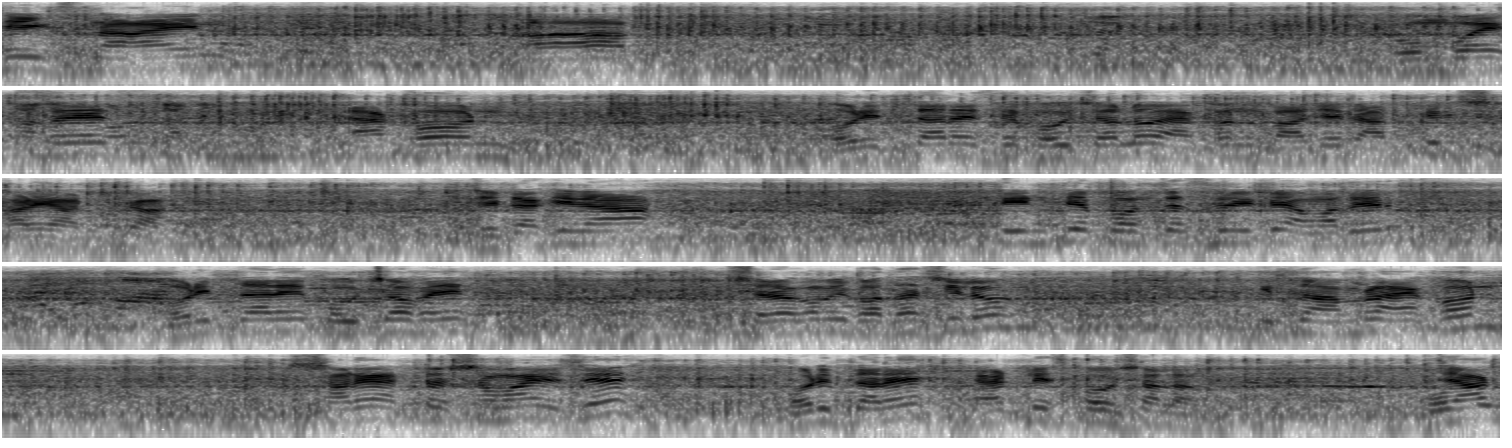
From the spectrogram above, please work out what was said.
six nine Kumbh express এখন হরিদ্বার এসে পৌঁছালো এখন বাজে রাত্রির সাড়ে আটটা। যেটা কিনা তিনটে পঞ্চাশ মিনিটে আমাদের হরিদ্বারে পৌঁছাবে সেরকমই কথা ছিল। কিন্তু আমরা এখন সাড়ে আটটার সময় এসে হরিদ্বারে অ্যাটলিস্ট পৌঁছালাম। যাক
